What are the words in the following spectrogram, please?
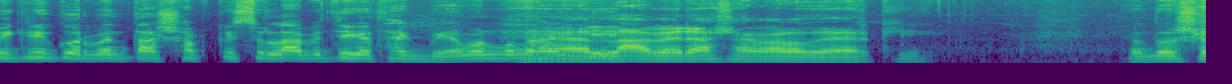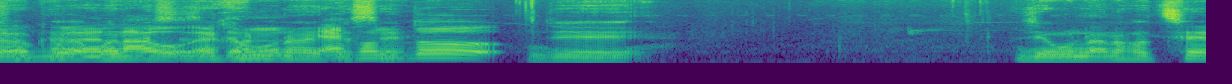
বিক্রি করবেন তার সবকিছু লাভের দিকে থাকবে? এমন মনে হয় হ্যাঁ, কি? লাভের আশা করা যায় আর কি। তো দর্শক লাউ এখন তো যে যে ওনার হচ্ছে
